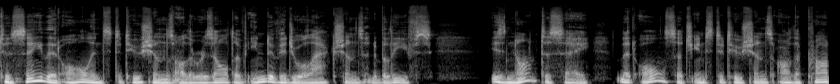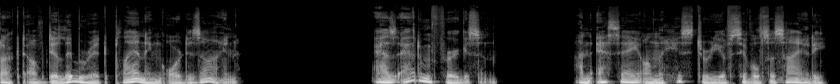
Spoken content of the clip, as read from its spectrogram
To say that all institutions are the result of individual actions and beliefs is not to say that all such institutions are the product of deliberate planning or design. As Adam Ferguson, an essay on the history of civil society,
